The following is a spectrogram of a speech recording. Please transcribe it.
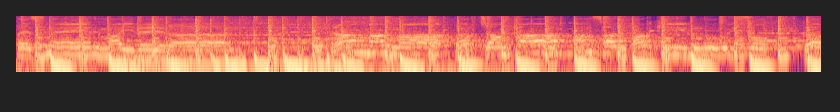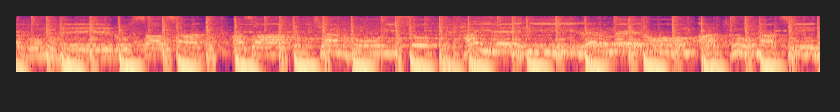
տեսնեն մայրերան Հրամանա տարճանքա անցակ պարքի լույսով Կրվում հերոսացակ ազատության հույսով Հայրեհի լերներում արդունացին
